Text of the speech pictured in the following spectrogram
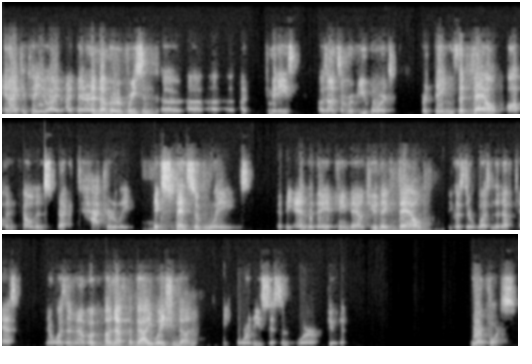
and I can tell you, I, have been on a number of recent uh, uh, uh, uh, committees. I was on some review boards for things that failed, often failed in spectacularly expensive ways. At the end of the day, it came down to they failed because there wasn't enough tests, there wasn't enough, enough evaluation done before these systems were fielded. Workforce,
